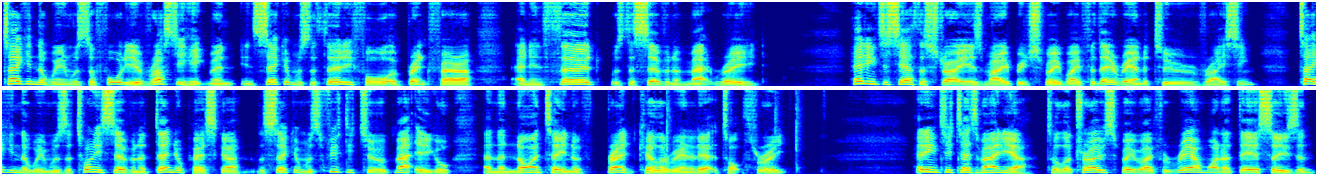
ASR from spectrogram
Taking the win was the 40 of Rusty Hickman, in second was the 34 of Brent Farah, and in third was the 7 of Matt Reed. Heading to South Australia's Murray Bridge Speedway for their round of two of racing, taking the win was the 27 of Daniel Pesca, the second was 52 of Matt Egel, and the 19 of Brad Keller rounded out the top three. Heading to Tasmania, to Latrobe Speedway for round one of their season.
